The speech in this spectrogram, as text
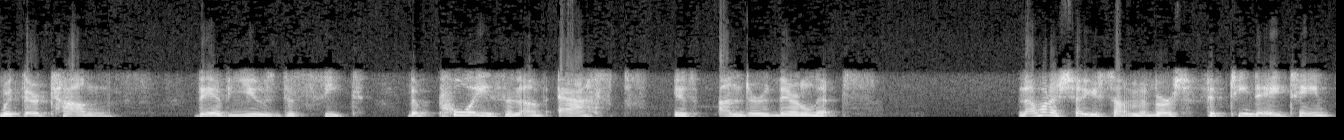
With their tongues they have used deceit. The poison of asps is under their lips. Now I want to show you something in verse 15 to 18.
